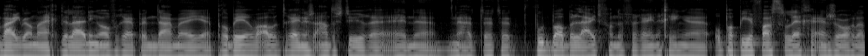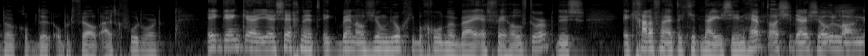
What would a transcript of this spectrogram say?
waar ik dan eigenlijk de leiding over heb. En daarmee uh, proberen we alle trainers aan te sturen en uh, nou, het, het, het, voetbalbeleid van de vereniging uh, op papier vast te leggen en zorgen dat ook op, de, op het veld uitgevoerd wordt. Ik denk, jij zegt net, ik ben als jong jochie begonnen bij SV Hoofddorp. Dus ik ga ervan uit dat je het naar je zin hebt als je daar zo lang...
